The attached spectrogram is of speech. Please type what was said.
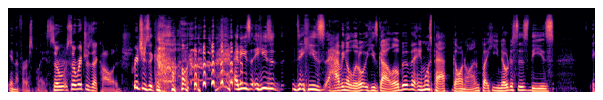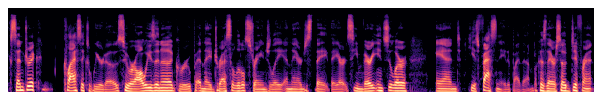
in the first place. So so Richard's at college. Richard's at college, and he's he's he's having a little. He's got a little bit of an aimless path going on, but he notices these eccentric classics weirdos who are always in a group and they dress a little strangely and they are just they they are seem very insular and he is fascinated by them because they are so different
